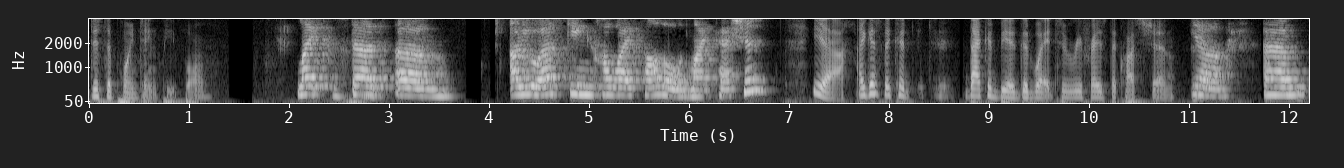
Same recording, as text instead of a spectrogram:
disappointing people. Like that, um, are you asking how I followed my passion? Yeah, I guess that could that could be a good way to rephrase the question. Yeah. Um,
